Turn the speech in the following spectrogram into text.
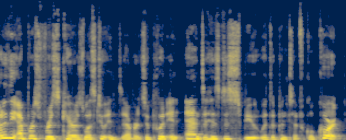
One of the emperor's first cares was to endeavor to put an end to his dispute with the pontifical court.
